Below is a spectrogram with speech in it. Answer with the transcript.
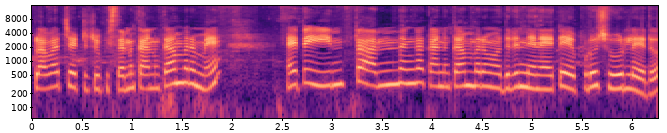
ఫ్లవర్ చెట్టు చూపిస్తాను. కనకాంబరమే. అయితే ఇంత అందంగా కనకాంబరం వదిలి నేనైతే ఎప్పుడూ చూడలేదు.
